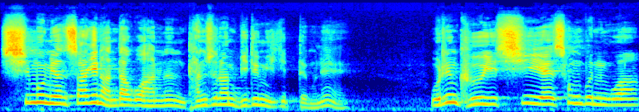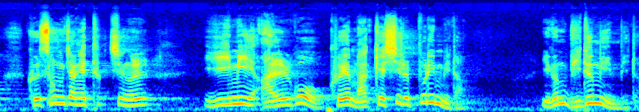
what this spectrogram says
심으면 싹이 난다고 하는 단순한 믿음이 있기 때문에 우리는 그 씨의 성분과 그 성장의 특징을 이미 알고 그에 맞게 씨를 뿌립니다. 이건 믿음입니다.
